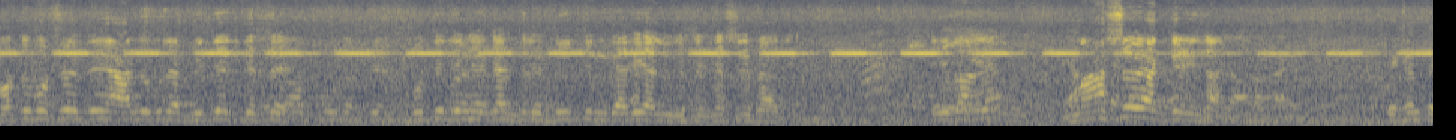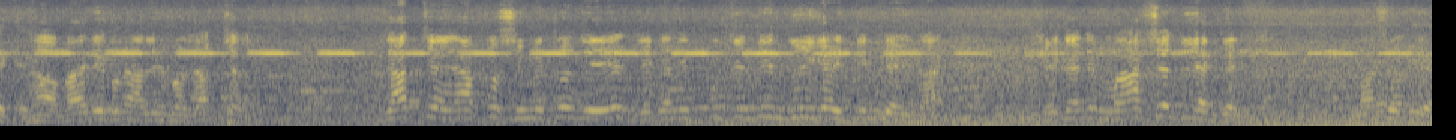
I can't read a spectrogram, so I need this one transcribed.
গত বছর যে আলুগুলো বিদেশ গেছে প্রতিদিন এখান থেকে দুই তিন গাড়ি আলু গেছে দেশের বাইরে। এবারে মাসেও এক গাড়ি যায়। এখান থেকে? হ্যাঁ বাইরে কোনো আলুর বা যাচ্ছে না। যাচ্ছে এত সীমিত যে যেখানে প্রতিদিন দুই গাড়ি তিন গাড়ি যায় সেখানে মাসে দুই এক গাড়ি যায়। মাসে দিয়ে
